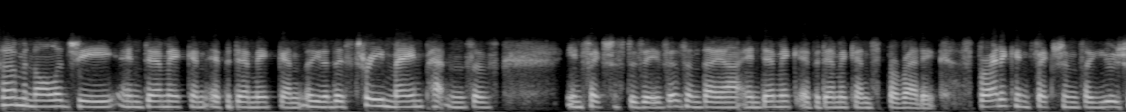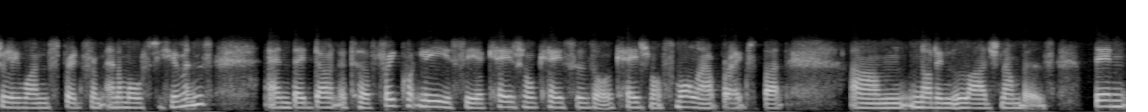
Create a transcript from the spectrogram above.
terminology endemic and epidemic, and you know, there's three main patterns of infectious diseases, and they are endemic, epidemic, and sporadic. Sporadic infections are usually ones spread from animals to humans, and they don't occur frequently. You see occasional cases or occasional small outbreaks, but um, not in large numbers. Then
